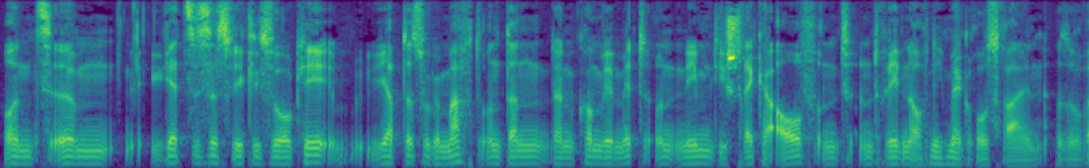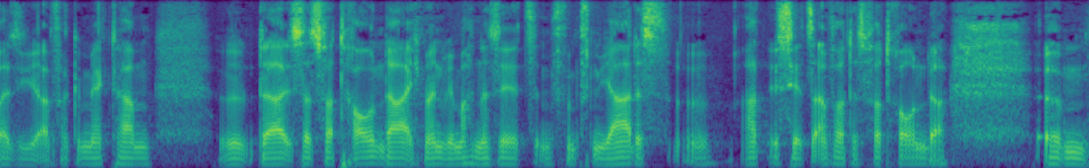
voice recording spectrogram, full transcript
Und ähm, jetzt ist es wirklich so okay, ihr habt das so gemacht und dann, dann kommen wir mit und nehmen die Strecke auf und, und reden auch nicht mehr groß rein. Also weil sie einfach gemerkt haben, äh, da ist das Vertrauen da. Ich meine, wir machen das ja jetzt im fünften Jahr, das äh, hat, ist jetzt einfach das Vertrauen da. Ähm,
